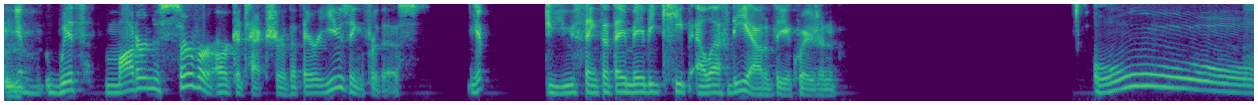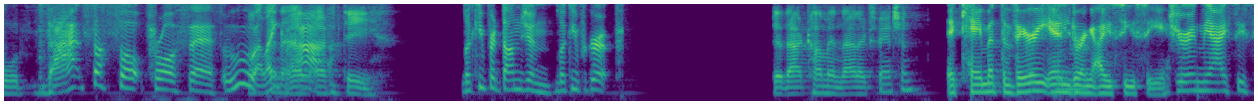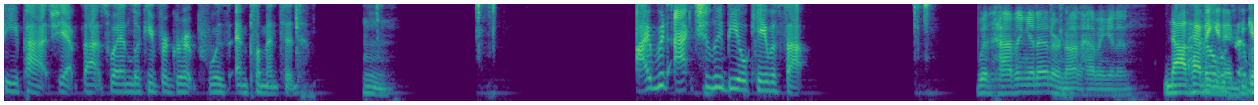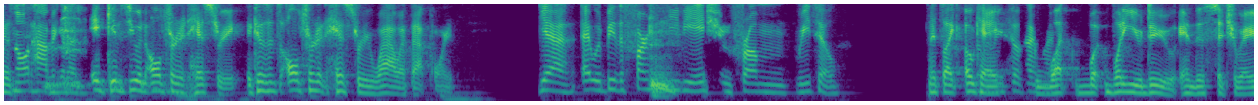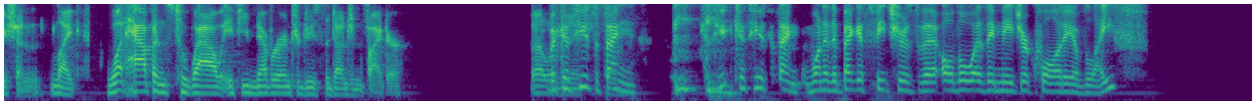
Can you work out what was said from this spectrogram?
Yep. with modern server architecture that they're using for this. Yep. Do you think that they maybe keep LFD out of the equation? Oh, that's the thought process. Ooh, What's I like an that. LFD? Looking for dungeon, looking for group. Did that come in that expansion? It came at the very It end during ICC. During the ICC patch, yep, that's when looking for group was implemented. Hmm. I would actually be okay with that. With having it in or not having it in? Not having No, it in because not having it in. it gives you an alternate history because it's alternate history wow at that point. Yeah, it would be the first deviation from retail. It's like, okay, what what what do you do in this situation? Like, what happens to WoW if you never introduce the dungeon finder? That would be Because here's the thing. Because here's the thing. One of the biggest features that, although as a major quality of life,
